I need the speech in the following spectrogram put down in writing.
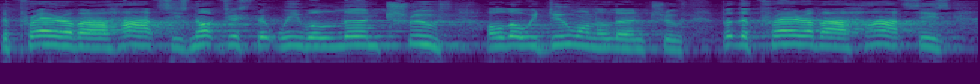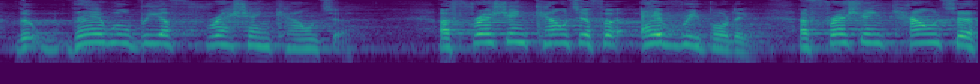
The prayer of our hearts is not just that we will learn truth, although we do want to learn truth, but the prayer of our hearts is that there will be a fresh encounter. A fresh encounter for everybody. A fresh encounter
